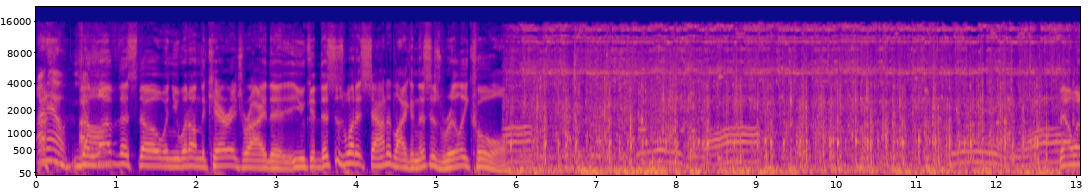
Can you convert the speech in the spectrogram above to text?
I know. I Y'all. love this though. When you went on the carriage ride, that you could. This is what it sounded like, and this is really cool. Now, when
